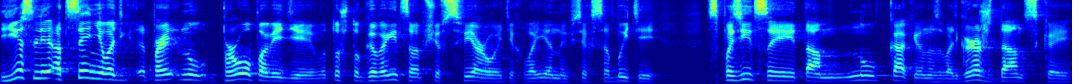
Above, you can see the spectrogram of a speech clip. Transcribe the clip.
Если оценивать э, ну, проповеди, вот то, что говорится вообще в сферу этих военных всех событий, с позиции там, ну как ее называть, гражданской,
